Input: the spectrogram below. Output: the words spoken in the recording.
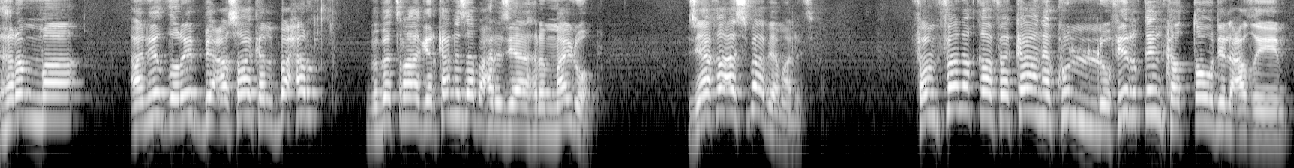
هرما أن يضرب بعصاك البحر ببترها غير. كان نزا بحر زئا هرما يلوم زياخة أسباب يا مالتي. فانفلق فكان كل فرق كالطود العظيم.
